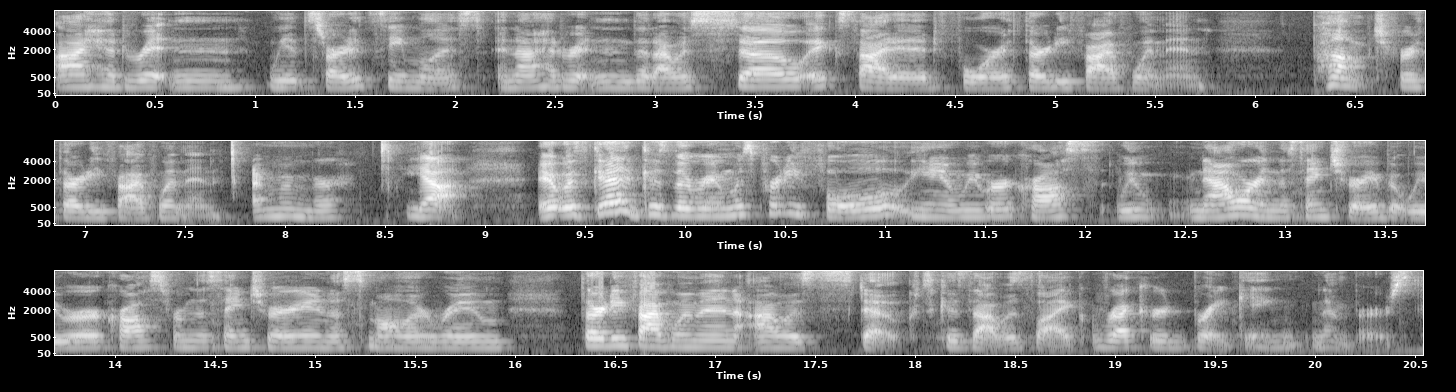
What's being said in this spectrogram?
I had written, we had started Seamless, and I had written that I was so excited for 35 women, pumped for 35 women. I remember. Yeah, it was good because the room was pretty full. You know, we were across. We now we're in the sanctuary, but we were across from the sanctuary in a smaller room. Thirty-five women. I was stoked because that was like record-breaking numbers.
